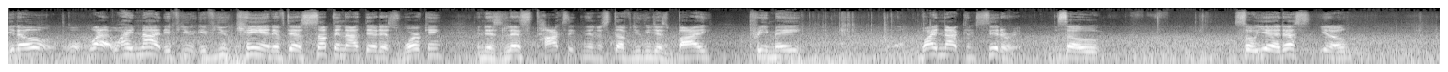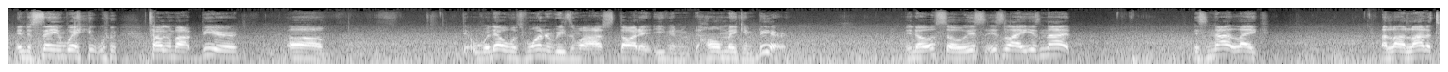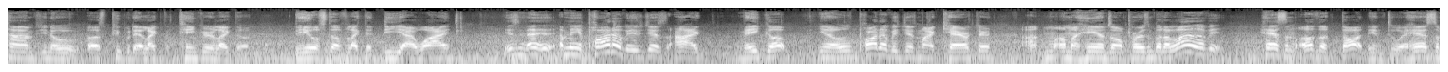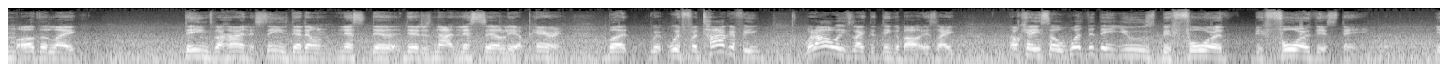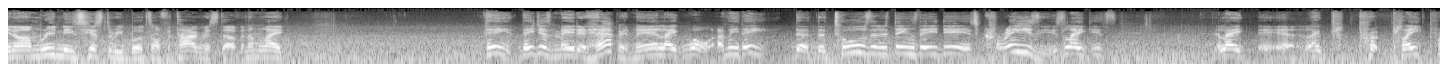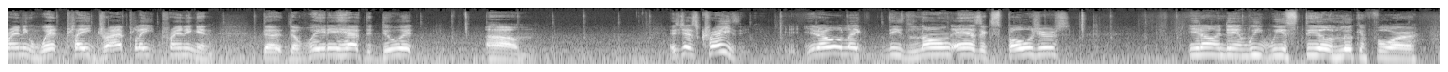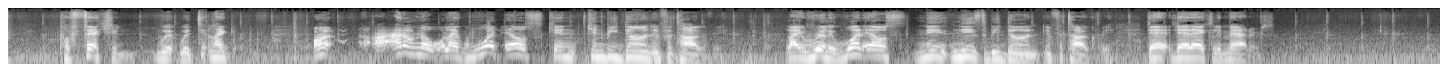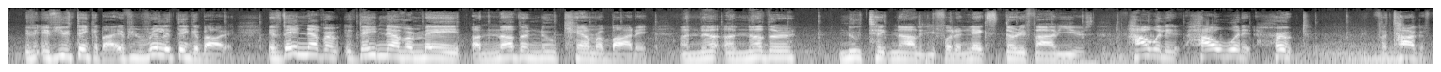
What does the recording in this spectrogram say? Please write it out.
You know, why why not? If you if you can, if there's something out there that's working and is less toxic than the stuff you can just buy pre-made, why not consider it? So so yeah, that's you know, in the same way we're talking about beer. Um, well, that was one reasons why I started even homemaking beer you know? So it's it's like it's not it's not like a lot, a lot of times you know us people that like to tinker like to build stuff like the diy isn't i mean part of it is just i make up you know? Part of it is just my character. I'm, a hands-on person but a lot of it has some other thought into it. Has some other like things behind the scenes that don't nec- that, that is not necessarily apparent. But with, with photography what i always like to think about is like okay, so what did they use before before this thing? You know, I'm reading these history books on photography stuff, and I'm like, they they just made it happen, man. Like, whoa, I mean, they the the tools and the things they did is crazy. It's like it's like eh, like pr- plate printing, wet plate, dry plate printing, and the the way they have to do it, um, it's just crazy. You know, like these long ass exposures you know, and then we we're still looking for perfection with with like, I don't know, like what else can can be done in photography? Like really, what else need, needs to be done in photography that that actually matters? If, if you think about it, if you really think about it, if they never if they never made another new camera body, an- another new technology for the next 35 years, how would it how would it hurt photography?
